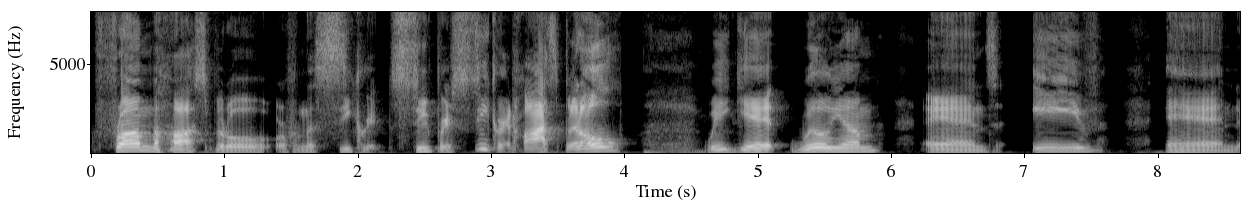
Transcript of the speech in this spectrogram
from the hospital or from the secret super secret hospital we get William and Eve and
